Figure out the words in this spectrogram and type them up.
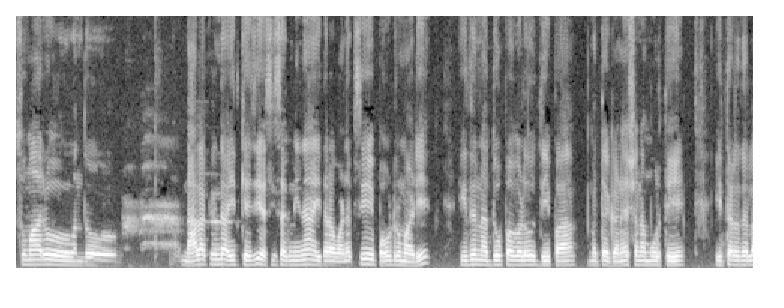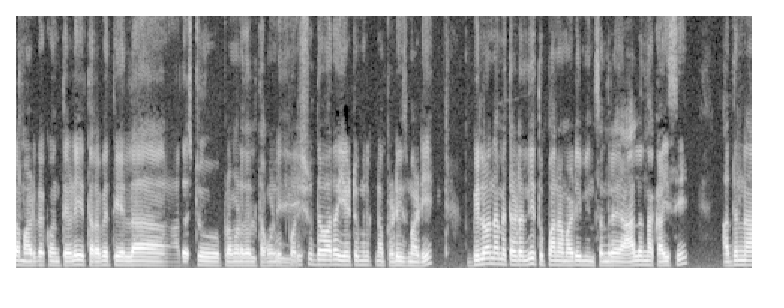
ಸುಮಾರು ಒಂದು ನಾಲ್ಕರಿಂದ ಐದು ಕೆ ಜಿ ಹಸಿ ಸಗಣಿನ ಈ ಥರ ಒಣಗಿಸಿ ಪೌಡ್ರ್ ಮಾಡಿ, ಇದನ್ನು ಧೂಪಗಳು, ದೀಪ ಮತ್ತು ಗಣೇಶನ ಮೂರ್ತಿ ಈ ಥರದ್ದೆಲ್ಲ ಮಾಡಬೇಕು ಅಂತೇಳಿ ತರಬೇತಿ ಎಲ್ಲ ಆದಷ್ಟು ಪ್ರಮಾಣದಲ್ಲಿ ತಗೊಂಡಿದ್ದೀವಿ ಪರಿಶುದ್ಧವಾದ ಎ ಟು ಮಿಲ್ಕ್ನ ಪ್ರೊಡ್ಯೂಸ್ ಮಾಡಿ, ಬಿಲೋನ ಮೆಥಡಲ್ಲಿ ತುಪ್ಪನ ಮಾಡಿ ಮೀನ್ಸ್ ಅಂದರೆ ಹಾಲನ್ನು ಕಾಯಿಸಿ, ಅದನ್ನು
